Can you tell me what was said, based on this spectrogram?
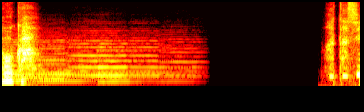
そうか。私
